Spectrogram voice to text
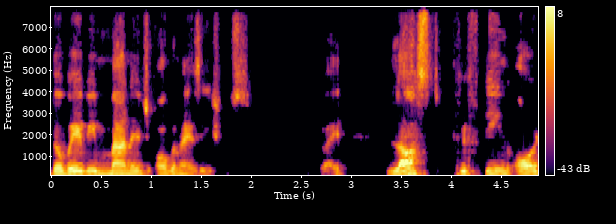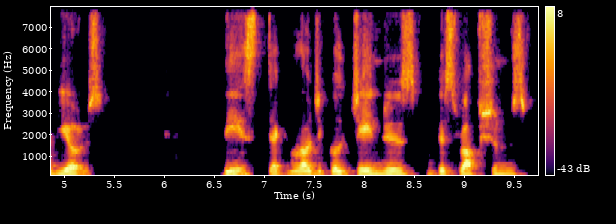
the way we manage organizations, right? Last 15 odd years, these technological changes, disruptions,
